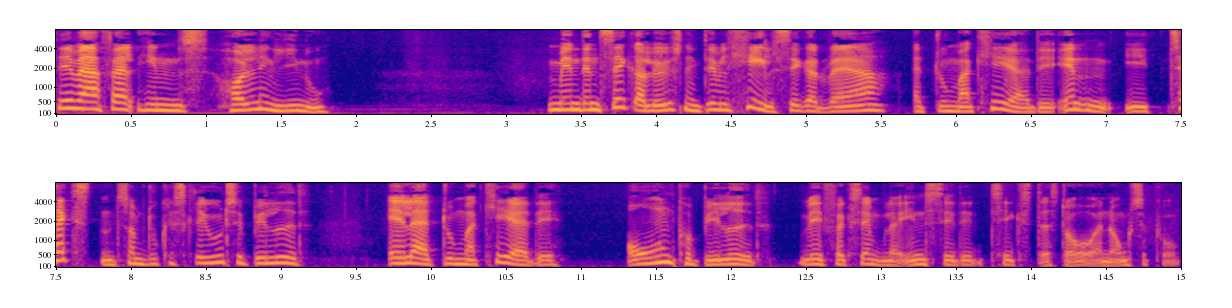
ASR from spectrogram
Det er i hvert fald hendes holdning lige nu. Men den sikre løsning, det vil helt sikkert være, at du markerer det enten i teksten, som du kan skrive til billedet, eller at du markerer det oven på billedet, ved for eksempel at indsætte et tekst, der står annonce på.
